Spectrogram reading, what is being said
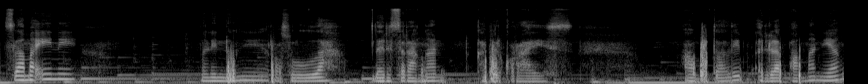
selama ini melindungi Rasulullah dari serangan kafir Quraisy. Abu Talib adalah paman yang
